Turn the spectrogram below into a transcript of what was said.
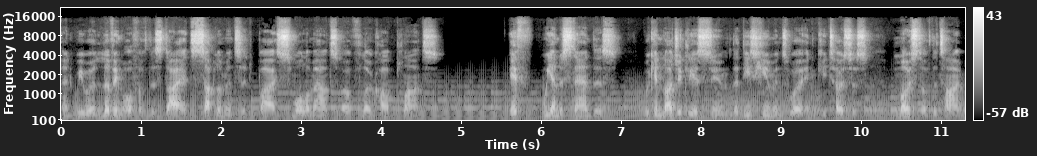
and we were living off of this diet supplemented by small amounts of low carb plants. If we understand this, we can logically assume that these humans were in ketosis most of the time,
